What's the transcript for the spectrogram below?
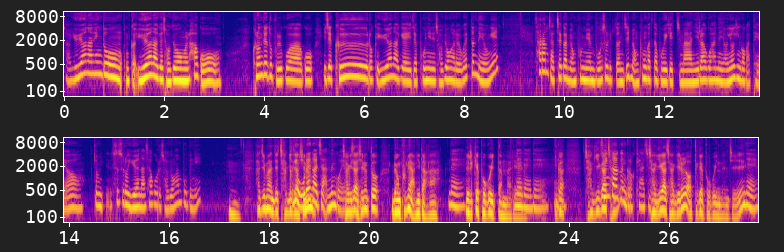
자, 유연한 행동, 그러니까 유연하게 적용을 하고 그런데도 불구하고 이제 그렇게 유연하게 이제 본인이 적용하려고 했던 내용이 사람 자체가 명품이면 무엇을 입던지 명품 같다 보이겠지만이라고 하는 영역인 것 같아요. 좀 스스로 유연한 사고를 적용한 부분이. 음, 하지만 이제 자기 자신은 거예요. 자기 자신은 또 명품이 아니다. 네. 이렇게 보고 있단 말이에요. 네네네. 네. 그러니까 자기가 생각은 자, 그렇게 하지 자기가 자기를 어떻게 보고 있는지 네.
